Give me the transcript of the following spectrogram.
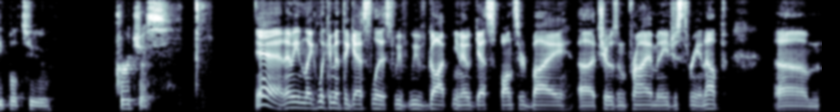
people to purchase. Yeah, and I mean, like looking at the guest list, we've we've got you know guests sponsored by uh, Chosen Prime and ages three and up. Um,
